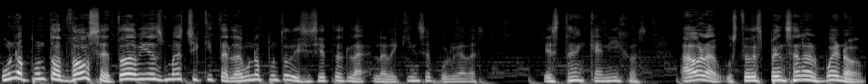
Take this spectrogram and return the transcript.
1.12, todavía es más chiquita. La 1.17 es la, de 15 pulgadas. Están canijos. Ahora, ustedes pensarán, bueno,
